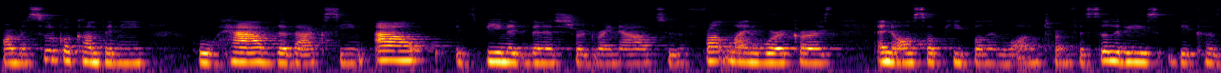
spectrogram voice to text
pharmaceutical company, who have the vaccine out. It's being administered right now to the frontline workers and also people in long-term facilities because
